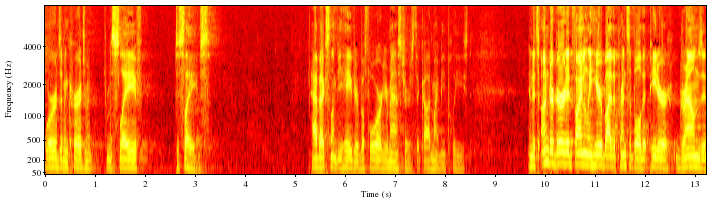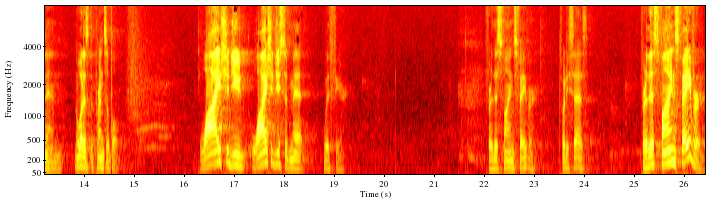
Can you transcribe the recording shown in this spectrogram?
words of encouragement from a slave to slaves. Have excellent behavior before your masters, that God might be pleased. And it's undergirded finally here by the principle that Peter grounds it in. What is the principle? Why should you, why should you submit with fear? For this finds favor. That's what he says. For this finds favor.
